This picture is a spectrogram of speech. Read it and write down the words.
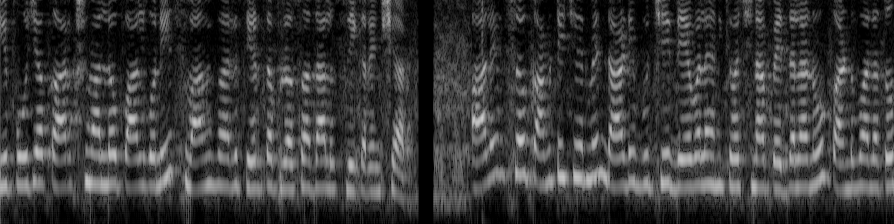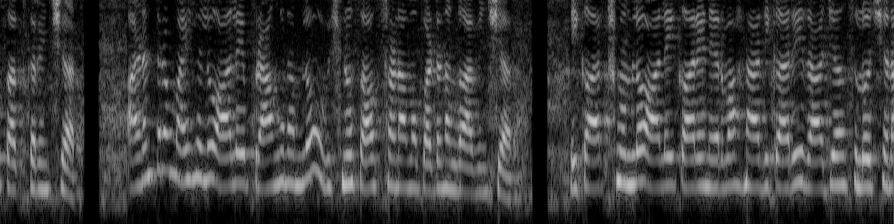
ఈ పూజా కార్యక్రమాల్లో పాల్గొని స్వామివారి తీర్థ ప్రసాదాలు స్వీకరించారు. ఆలయ కమిటీ చైర్మన్ దాడిబుచ్చి దేవాలయానికి వచ్చిన పెద్దలను కండువాలతో సత్కరించారు. అనంతరం మహిళలు ఆలయ ప్రాంగణంలో విష్ణు సహస్రనామ పఠనం గావించారు. ఈ కార్యక్రమంలో ఆలయ కార్యనిర్వహణాధికారి రాజా సులోచన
